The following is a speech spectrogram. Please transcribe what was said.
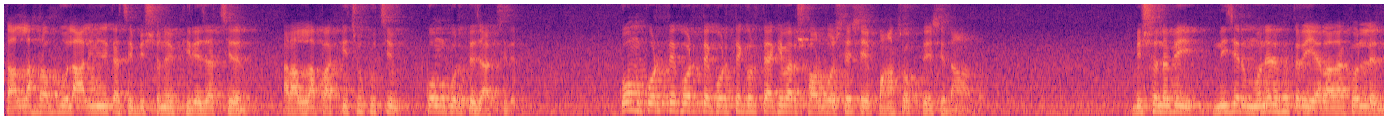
তো আল্লাহ রব্বুল আলমীর কাছে বিশ্বনবী ফিরে যাচ্ছিলেন আর আল্লাহ পাক কিছু কিছু কম করতে যাচ্ছিলেন। কম করতে করতে করতে করতে একেবারে সর্বশেষে পাঁচ অক্তে এসে দাঁড়াল। বিশ্বনবী নিজের মনের ভেতরে ইয়ারাদা করলেন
